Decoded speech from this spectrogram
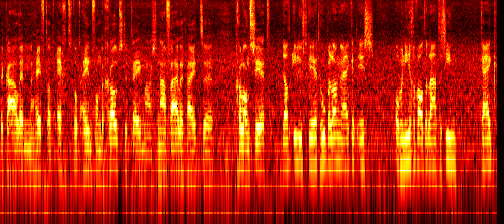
De KLM heeft dat echt tot een van de grootste thema's na veiligheid uh, gelanceerd. Dat illustreert hoe belangrijk het is om in ieder geval te laten zien... kijk,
